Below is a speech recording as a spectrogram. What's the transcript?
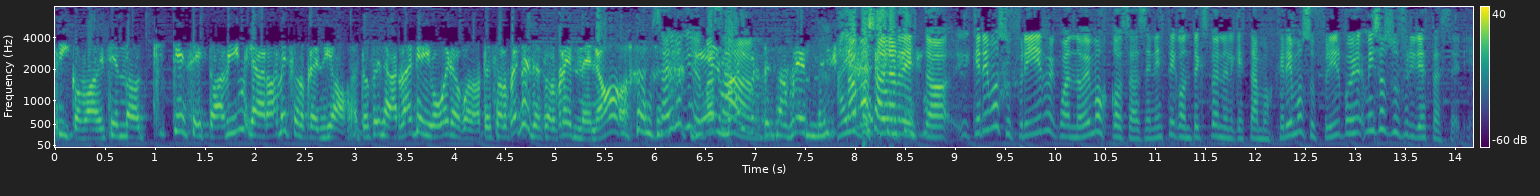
Sí, como diciendo, ¿qué, qué es esto? A mí la verdad me sorprendió. Entonces la verdad que digo, bueno, cuando te sorprende, te sorprende, ¿no? ¿Sabes lo que me pasa? mal, pero te sorprende. Vamos a hablar de esto. Queremos sufrir cuando vemos cosas en este contexto en el que estamos. Queremos sufrir porque me hizo sufrir esta serie.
